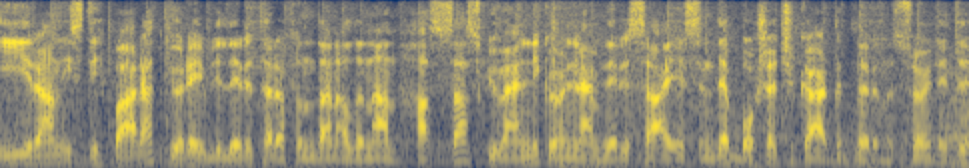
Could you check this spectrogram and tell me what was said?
İran istihbarat görevlileri tarafından alınan hassas güvenlik önlemleri sayesinde boşa çıkardıklarını söyledi.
